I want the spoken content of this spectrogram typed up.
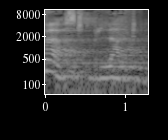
First blood.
